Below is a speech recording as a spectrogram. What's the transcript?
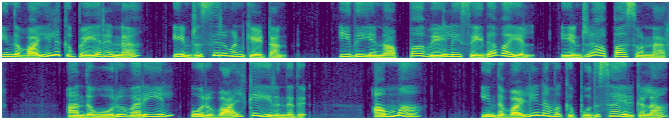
இந்த வயலுக்கு பெயர் என்ன? என்று சிறுவன் கேட்டான். இது என் அப்பா வேலை செய்த வயல் என்று அப்பா சொன்னார். அந்த ஒரு வரியில் ஒரு வாழ்க்கை இருந்தது. அம்மா இந்த வழி நமக்கு புதுசா இருக்கலாம்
